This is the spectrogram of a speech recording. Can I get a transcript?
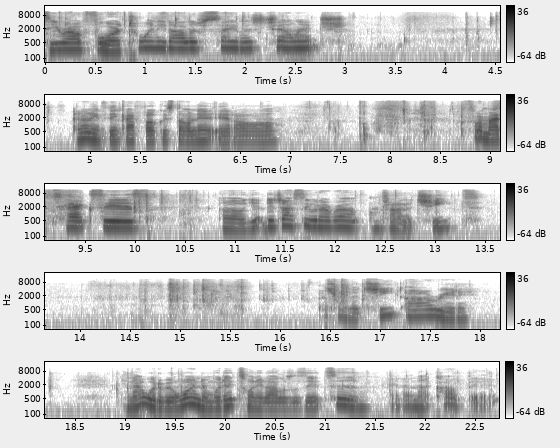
Zero for $20 savings challenge. I don't even think I focused on that at all. For my taxes, oh yeah, did y'all see what I wrote? I'm trying to cheat trying to cheat already. And I would have been wondering where that $20 was at too, had I not caught that.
